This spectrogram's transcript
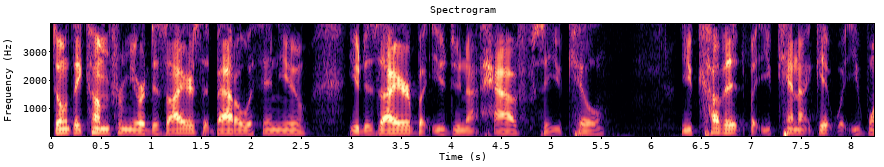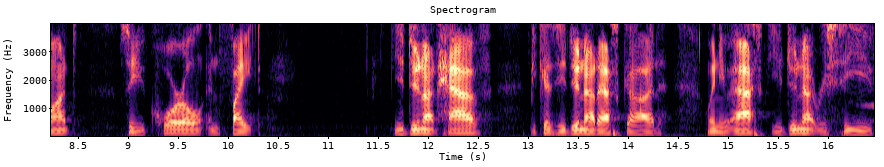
Don't they come from your desires that battle within you? You desire, but you do not have, so you kill. You covet, but you cannot get what you want, so you quarrel and fight. You do not have because you do not ask God. When you ask, you do not receive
